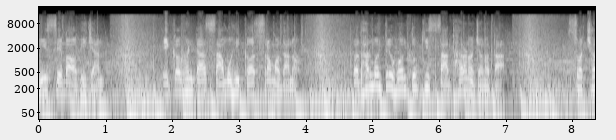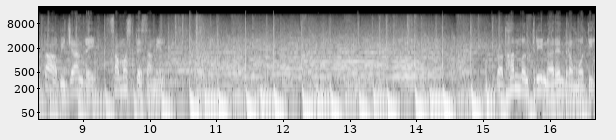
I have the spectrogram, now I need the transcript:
ही सेवा अभियान एक घंटा सामूहिक श्रमदान प्रधानमंत्री हूँ कि साधारण जनता स्वच्छता अभियान में समस्ते सामिल प्रधानमंत्री नरेंद्र मोदी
